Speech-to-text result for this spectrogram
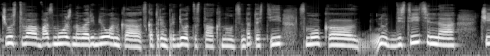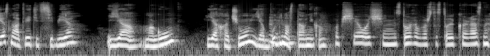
чувства возможного ребенка, с которым придется столкнуться, да, то есть и смог, а, ну, действительно честно ответить себе, я могу, я хочу, я буду mm-hmm. наставником. Вообще очень здорово, что столько разных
